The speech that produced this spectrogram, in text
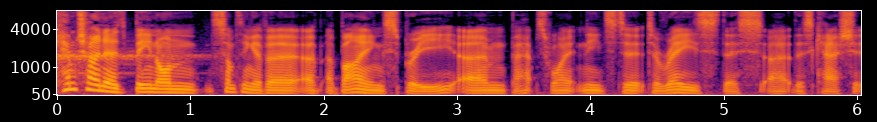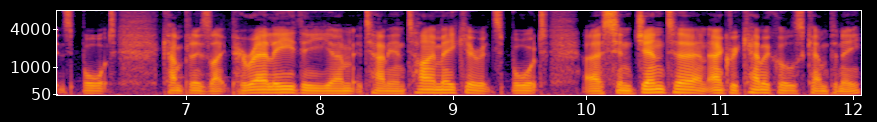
ChemChina has been on something of a, a buying spree, um, perhaps why it needs to, to raise this uh, this cash. It's bought companies like Pirelli, the um, Italian tire maker. It's bought uh, Syngenta, an agri-chemicals company.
